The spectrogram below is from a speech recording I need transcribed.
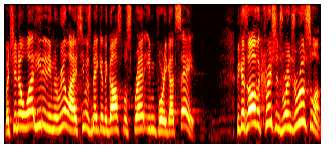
But you know what? He didn't even realize he was making the gospel spread even before he got saved. Because all the Christians were in Jerusalem.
